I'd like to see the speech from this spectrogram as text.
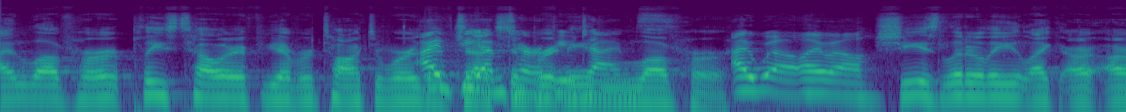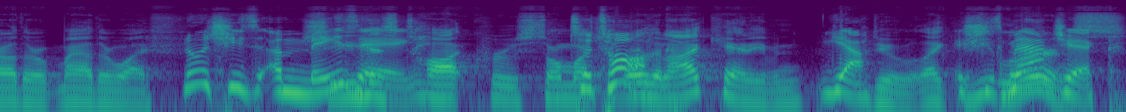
I love her. Please tell her if you ever talk to her that I've Jackson DM'd her a few Brittany times. love her. I will. I will. she is literally like our, our other my other wife. No, she's amazing. She has taught Cruz so much more talk. than I can't even Yeah. do. Like he She's learns. magic.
